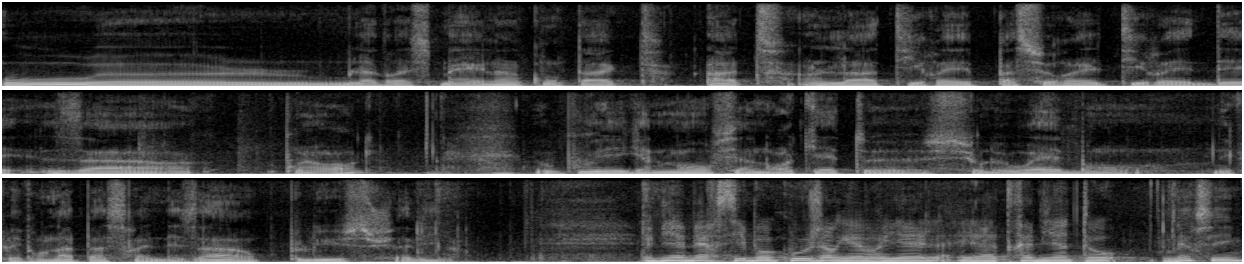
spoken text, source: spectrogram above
ou euh, l'adresse mail, hein, contact at la-passerelle-des-arts.org. Vous pouvez également faire une requête euh, sur le web en écrivant la passerelle des arts plus Chaville. Eh bien, merci beaucoup Jean-Gabriel et à très bientôt. Merci.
